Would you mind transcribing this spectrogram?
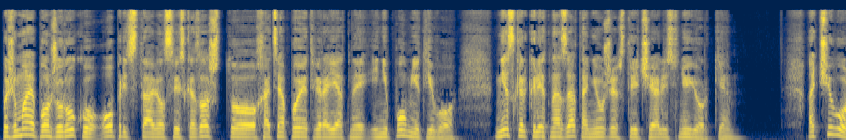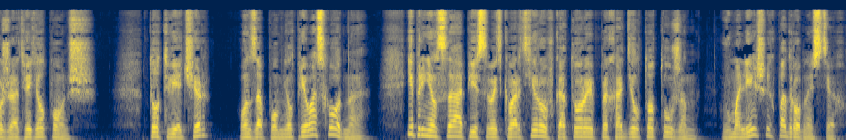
Пожимая Понжу руку, О представился и сказал, что, хотя поэт, вероятно, и не помнит его, несколько лет назад они уже встречались в Нью-Йорке. «Отчего же?» — ответил Понж. «Тот вечер он запомнил превосходно» и принялся описывать квартиру, в которой проходил тот ужин, в малейших подробностях.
